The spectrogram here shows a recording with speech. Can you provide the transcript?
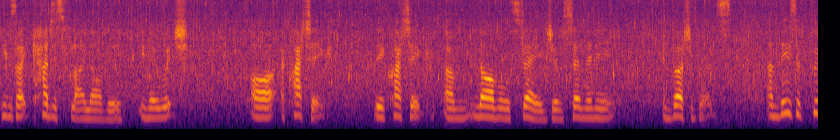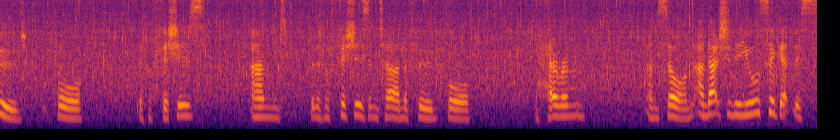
things like caddisfly larvae, you know, which are aquatic, the aquatic um, larval stage of so many invertebrates. And these are food for little fishes, and the little fishes in turn are food for the heron, and so on. And actually, you also get this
